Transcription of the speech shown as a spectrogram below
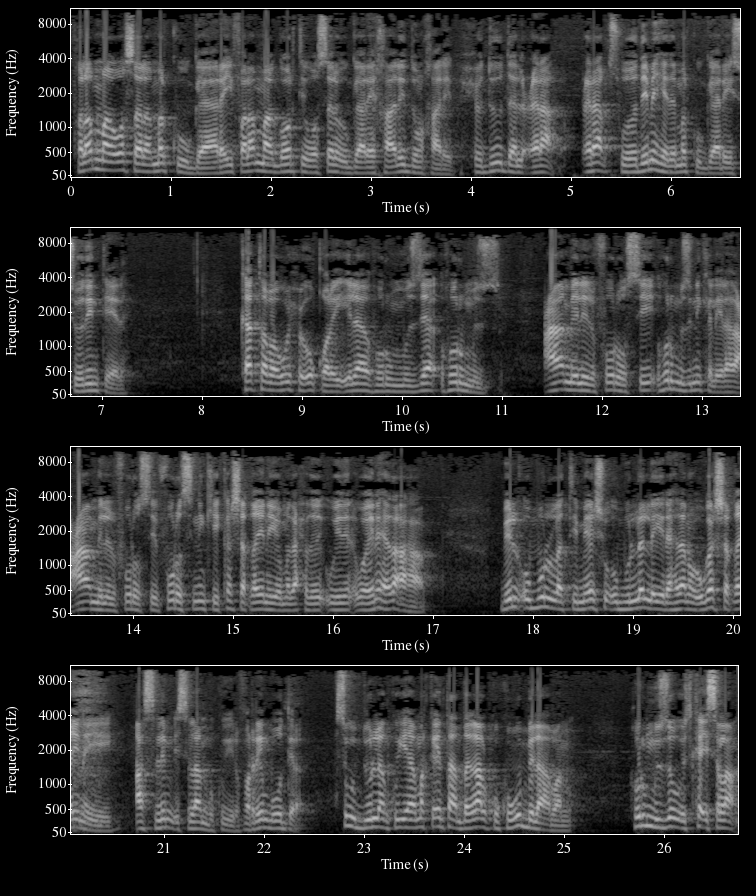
falamaa wasala markuu gaaray falamaa goortii wasala uu gaaray khaalidun khaalid. Xuduud alciraaq. Ciraaq soodimaheeda markuu gaaray soodinteeda. Kataba wuxuu u qoray ilaa hurmuza hurmus caamil lfurusi hurmus ninka la yihahdo caamil lfurusi furus ninkii ka shaqaynayo madaxweynaheeda ahaa. Bil ubullati meesha ubullo la yidhahdana uga shaqaynayay aslim islaam buu ku yihi fariin buu u dira. Isagu duulaan ku yahay marka intaan dagaalku kugu bilaaban hurmusow iska islaam.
